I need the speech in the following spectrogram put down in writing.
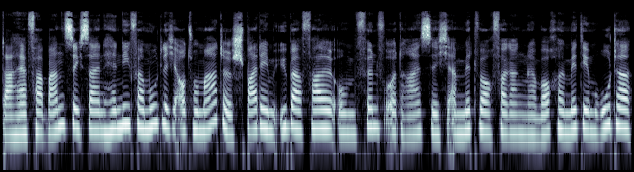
Daher verband sich sein Handy vermutlich automatisch bei dem Überfall um 5.30 Uhr am Mittwoch vergangener Woche mit dem Router.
